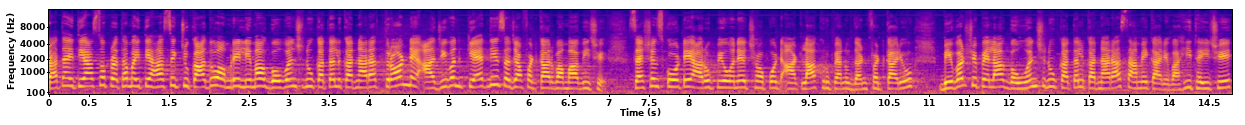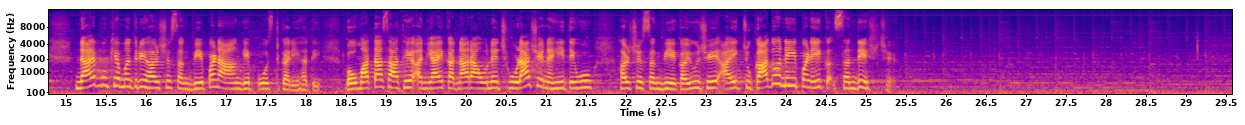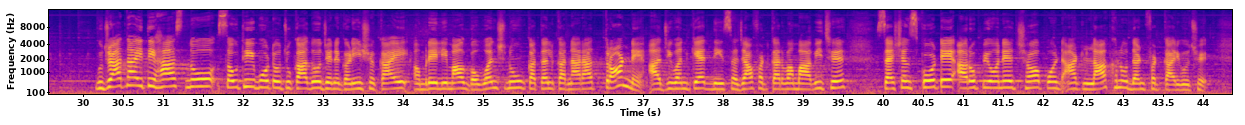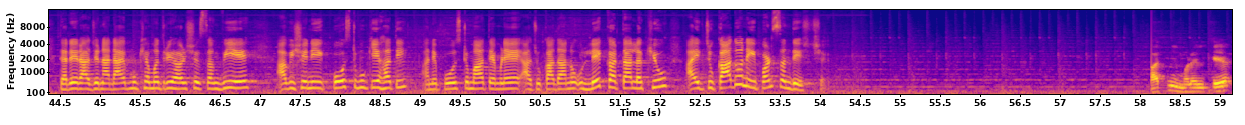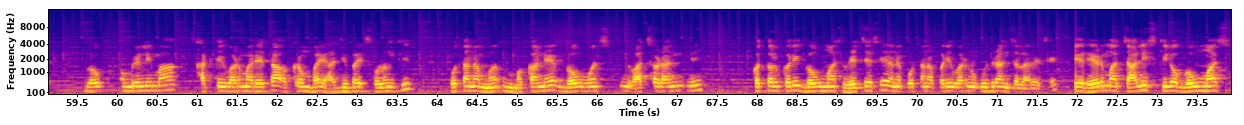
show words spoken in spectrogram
ગુજરાતના ઇતિહાસનો પ્રથમ ઐતિહાસિક ચુકાદો અમરેલીમાં ગૌવંશનું કતલ કરનારા ત્રણને આજીવન કેદની સજા ફટકારવામાં આવી છે. સેશન્સ કોર્ટે આરોપીઓને છ લાખ રૂપિયાનો દંડ ફટકાર્યો. બે વર્ષ પહેલા ગૌવંશનું કતલ કરનારા સામે કાર્યવાહી થઈ છે. નાયબ મુખ્યમંત્રી હર્ષ સંઘવીએ પણ આ અંગે પોસ્ટ કરી હતી. ગૌમાતા સાથે અન્યાય કરનારાઓને છોડાશે નહીં તેવું હર્ષ સંઘવીએ કહ્યું છે. આ એક ચુકાદો નહીં, પણ એક સંદેશ છે. ગુજરાતના ઇતિહાસનો સૌથી મોટો ચુકાદો જેને ગણી શકાય, અમરેલીમાં ગૌવંશનું કતલ કરનારા ત્રણને આજીવન કેદની સજા ફટકારવામાં આવી છે. સેશન્સ કોર્ટે આરોપીઓને છ પોઈન્ટ આઠ લાખનો દંડ ફટકાર્યો છે. ત્યારે રાજ્યના નાયબ મુખ્યમંત્રી હર્ષ સંઘવીએ આ વિશેની એક પોસ્ટ મૂકી હતી અને પોસ્ટમાં તેમણે આ ચુકાદાનો ઉલ્લેખ કરતા લખ્યું, આ એક ચુકાદો નહીં પણ સંદેશ છે. બાતમી મળેલ કે ગૌ અમરેલીમાં ખાટકીવાડમાં રહેતા અક્રમભાઈ હાજીભાઈ સોલંકી પોતાના મકાને ગૌવંશ વાછડાની કતલ કરી ગૌમાંસ વેચે છે અને પોતાના પરિવારનું ગુજરાન ચલાવે છે. એ રેડમાં ચાલીસ કિલો ગૌમાંસ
